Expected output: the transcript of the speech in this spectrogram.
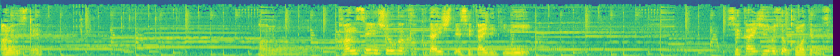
あのですね。あの感染症が拡大して世界的に世界中の人が困ってるんですよ。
